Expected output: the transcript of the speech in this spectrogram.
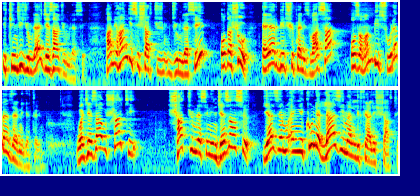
ikinci cümleye ceza cümlesi. Hani hangisi şart cüm- cümlesi? O da şu. Eğer bir şüpheniz varsa o zaman bir sure benzerini getirin. Ve cezâ'u şartı şart cümlesinin cezası yelzemu en yekune lazimen li fi'li şartı.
